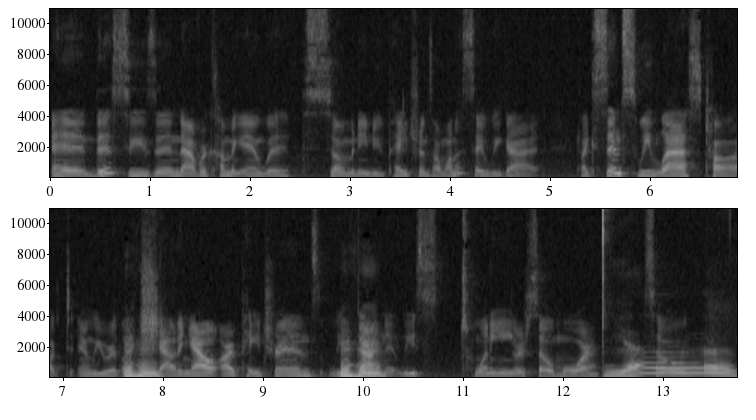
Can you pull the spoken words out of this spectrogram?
and this season now we're coming in with so many new patrons. I want to say we got like since we last talked and we were like mm-hmm. shouting out our patrons, we've mm-hmm. gotten at least 20 or so more. Yes. So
